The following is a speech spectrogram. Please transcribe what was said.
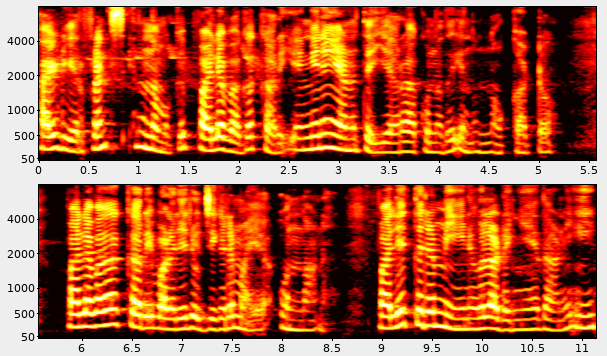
ഹായ് ഡിയർ ഫ്രണ്ട്സ് ഇന്ന് നമുക്ക് പലവക കറി എങ്ങനെയാണ് തയ്യാറാക്കുന്നത് എന്നൊന്ന് നോക്കാട്ടോ. പലവക കറി വളരെ രുചികരമായ ഒന്നാണ്. പലതരം മീനുകൾ അടങ്ങിയതാണ് ഈ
